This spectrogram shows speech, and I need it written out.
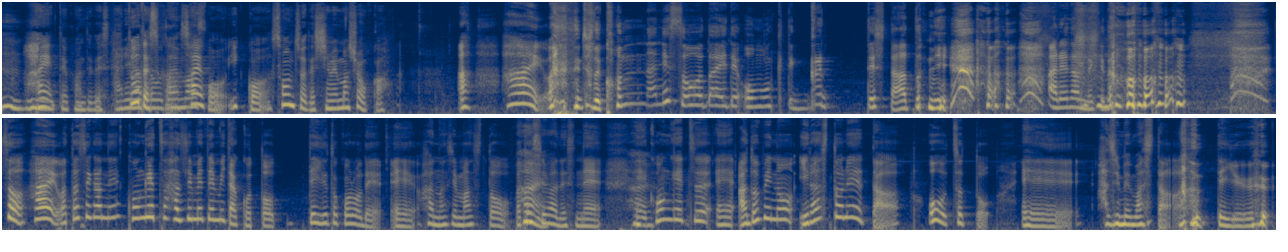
うんうん。はいという感じです。どうですか？最後一個村長で締めましょうか？あはい。ちょっとこんなに壮大で重くてグッてした後に。あれなんだけど。そうはい。私がね今月始めてみたことっていうところで、えー話しますとはい。私はですね、はい。えー今月、えー、Adobe のイラストレーターをちょっと、えー始めました っていう。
